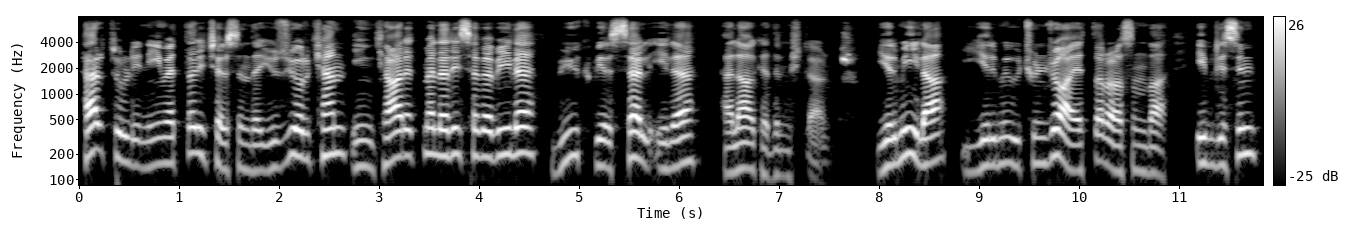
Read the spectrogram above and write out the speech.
Her türlü nimetler içerisinde yüzüyorken inkar etmeleri sebebiyle büyük bir sel ile helak edilmişlerdir. 20 ila 23. ayetler arasında iblisin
